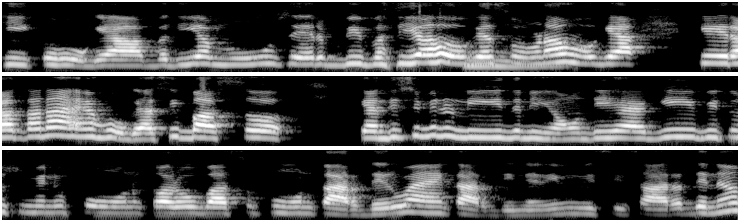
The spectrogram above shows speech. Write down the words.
ਠੀਕ ਹੋ ਗਿਆ ਵਧੀਆ ਮੂੰਹ ਸਿਰ ਵੀ ਵਧੀਆ ਹੋ ਗਿਆ। ਸੋਹਣਾ ਹੋ ਗਿਆ ਕੇਰਾ ਤਾਂ ਨਾ ਐ ਹੋ ਗਿਆ ਸੀ ਬਸ ਕਹਿੰਦੀ ਸੀ ਮੈਨੂੰ ਨੀਂਦ ਨਹੀਂ ਆਉਂਦੀ ਹੈਗੀ ਵੀ ਤੁਸੀਂ ਮੈਨੂੰ ਫੋਨ ਕਰੋ ਬਸ ਫੋਨ ਕਰਦੇ ਰਹੋ ਐਂ ਕਰਦੀ ਨੇ ਵੀ ਸੀ ਸਾਰਾ ਦਿਨ।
